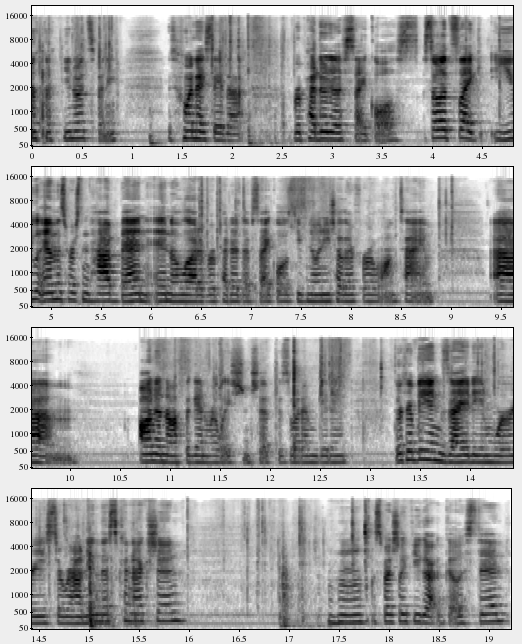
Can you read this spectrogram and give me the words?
you know what's funny? When I say that. Repetitive cycles. So it's like you and this person have been in a lot of repetitive cycles. You've known each other for a long time. Um, on and off again relationship is what I'm getting. There could be anxiety and worry surrounding this connection. Mm -hmm. Especially if you got ghosted.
